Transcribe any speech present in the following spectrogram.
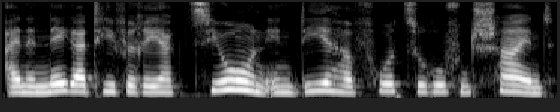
eine negative Reaktion in dir hervorzurufen scheint.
